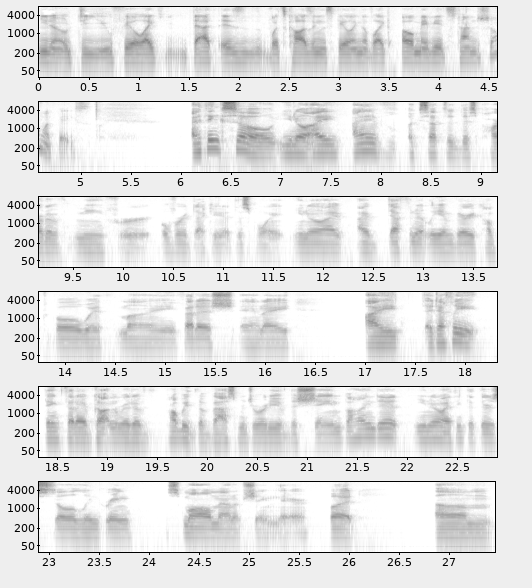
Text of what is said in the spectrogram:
you know, do you feel like that is what's causing this feeling of like, oh, maybe it's time to show my face? I think so. You know, I I have accepted this part of me for over a decade at this point. You know, I I definitely am very comfortable with my fetish, and I I I definitely think that I've gotten rid of probably the vast majority of the shame behind it. You know, I think that there's still a lingering small amount of shame there, but um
